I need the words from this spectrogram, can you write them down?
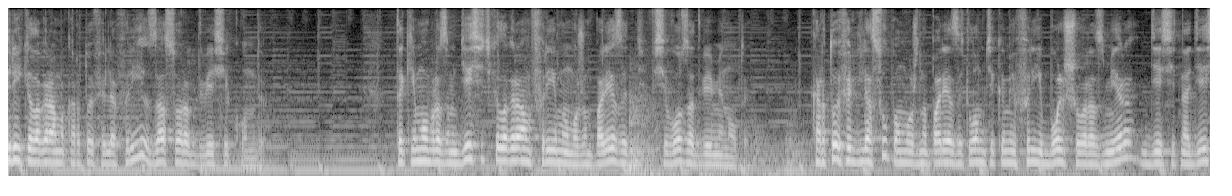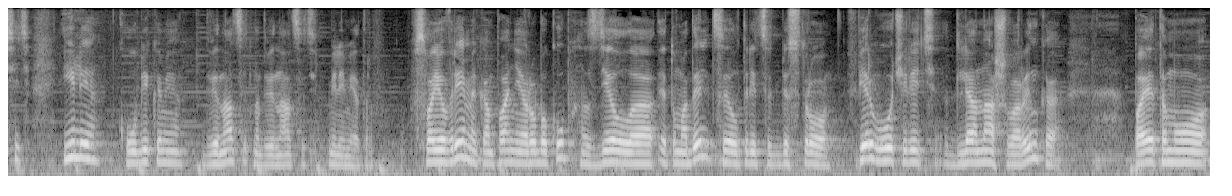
3 килограмма картофеля фри за 42 секунды. Таким образом, 10 килограмм фри мы можем порезать всего за 2 минуты. Картофель для супа можно порезать ломтиками фри большего размера 10 на 10 или кубиками 12 на 12 миллиметров. В свое время компания RoboCube сделала эту модель CL30 Bistro в первую очередь для нашего рынка, поэтому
